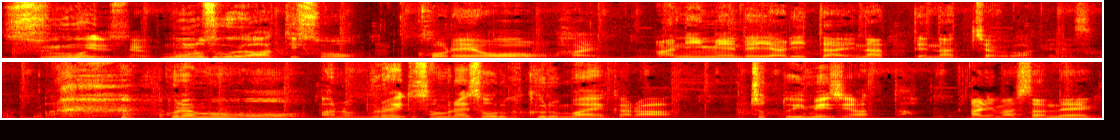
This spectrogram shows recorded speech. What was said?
すごいですね。ものすごいアーティストこれをはい。アニメでやりたいなってなっちゃうわけです僕は。これはもうあのブライトサムライソウルが来る前からちょっとイメージあった。ありましたね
